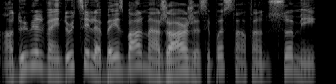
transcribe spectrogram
en 2022, tu sais, le baseball majeur, je ne sais pas si tu as entendu ça, mais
